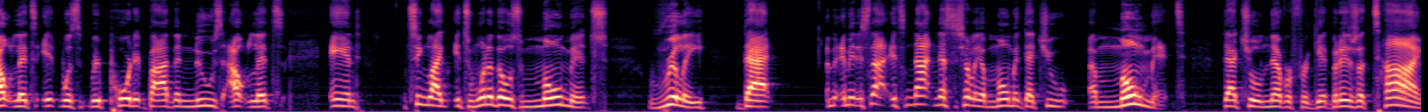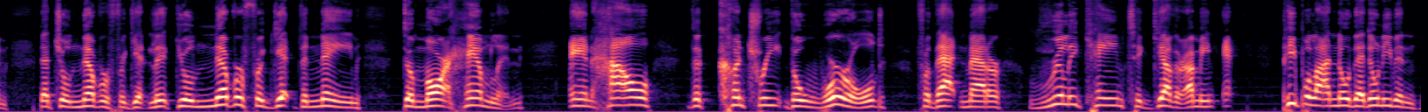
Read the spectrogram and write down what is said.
outlets. It was reported by the news outlets and it seemed like it's one of those moments really that I mean it's not it's not necessarily a moment that you a moment that you'll never forget. But there's a time that you'll never forget. Like, you'll never forget the name Damar Hamlin and how the country, the world, for that matter, really came together. I mean, eh, people I know that don't even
